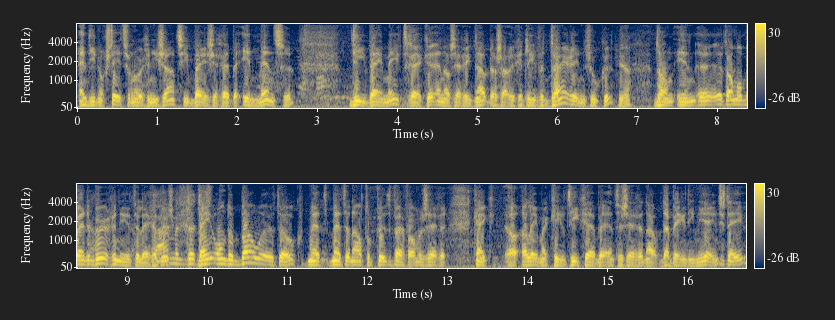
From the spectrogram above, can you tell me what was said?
en die nog steeds een organisatie bij zich hebben in mensen, die wij meetrekken. En dan zeg ik, nou, dan zou ik het liever daarin zoeken, Ja. dan in eh, het allemaal bij de burger neer te leggen. Dus dat wij is- onderbouwen het ook met, met een aantal punten waarvan we zeggen, kijk, alleen maar kritiek hebben en te zeggen, nou, daar ben ik het niet mee eens. Nee,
